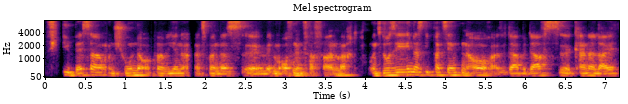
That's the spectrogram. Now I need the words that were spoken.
viel besser und schonender operieren, als man das äh, mit einem offenen Verfahren macht. Und so sehen das die Patienten auch. Also da bedarf es äh, keinerlei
